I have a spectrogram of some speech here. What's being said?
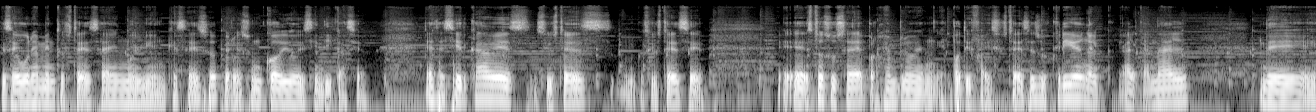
Que seguramente ustedes saben muy bien qué es eso, pero es un código de sindicación. Es decir, cada vez, si ustedes, si ustedes se, esto sucede, por ejemplo, en Spotify. Si ustedes se suscriben al, al canal del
